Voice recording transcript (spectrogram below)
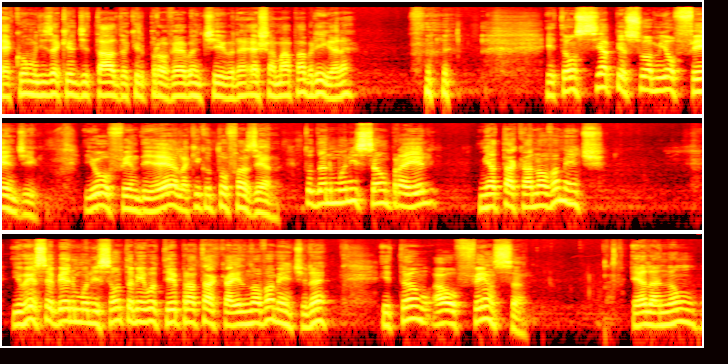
é como diz aquele ditado, aquele provérbio antigo, né? É chamar para briga, né? então, se a pessoa me ofende e eu ofender ela, o que, que eu estou fazendo? Estou dando munição para ele me atacar novamente. E eu recebendo munição também vou ter para atacar ele novamente, né? Então, a ofensa ela não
